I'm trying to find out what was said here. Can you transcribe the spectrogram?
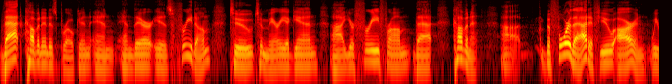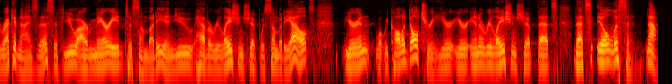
that covenant is broken and, and there is freedom to, to marry again. Uh, you're free from that covenant. Uh, before that, if you are, and we recognize this, if you are married to somebody and you have a relationship with somebody else, you're in what we call adultery. You're, you're in a relationship that's, that's illicit. Now,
